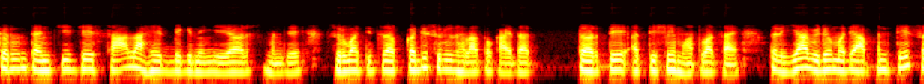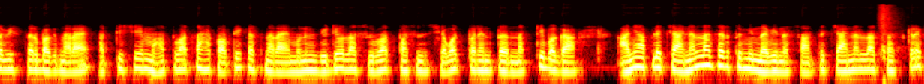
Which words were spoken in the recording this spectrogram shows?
करून त्यांची जे साल आहेत बिगिनिंग इयर्स म्हणजे सुरुवातीचा कधी सुरू झाला तो कायदा तर ते अतिशय महत्त्वाचं आहे. तर या व्हिडिओमध्ये आपण ते सविस्तर बघणार आहे. अतिशय महत्त्वाचा हा टॉपिक असणार आहे. म्हणून व्हिडिओला सुरुवातपासून शेवटपर्यंत नक्की बघा. आणि आपल्या चॅनलला जर तुम्ही नवीन असाल तर चॅनलला सबस्क्राईब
